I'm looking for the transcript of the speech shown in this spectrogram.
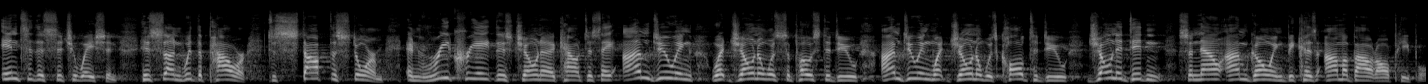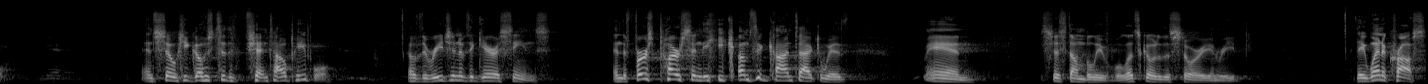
into this situation, his son with the power to stop the storm and recreate this Jonah account to say, I'm doing what Jonah was supposed to do. I'm doing what Jonah was called to do. Jonah didn't, so now I'm going because I'm about all people. Amen. And so he goes to the Gentile people of the region of the Gerasenes. And the first person that he comes in contact with, man, it's just unbelievable. Let's go to the story and read. They went across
